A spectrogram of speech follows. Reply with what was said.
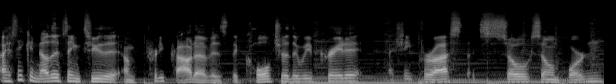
I think another thing too that I'm pretty proud of is the culture that we've created. I think for us, that's so, so important.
